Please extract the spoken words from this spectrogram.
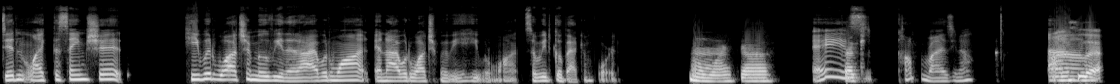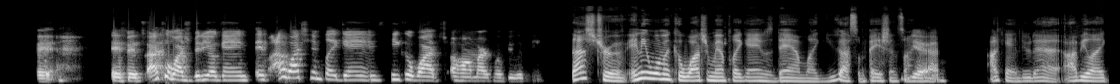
didn't like the same shit. He would watch a movie that I would want, and I would watch a movie he would want. So we'd go back and forth. oh my god. Hey, That's- it's compromise, you know. Honestly, Um, if it's I could watch video games. If I watch him play games, he could watch a Hallmark movie with me. that's true. If any woman could watch a man play games, damn, like you got some patience on Yeah. you. I can't do that. I'd be like,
